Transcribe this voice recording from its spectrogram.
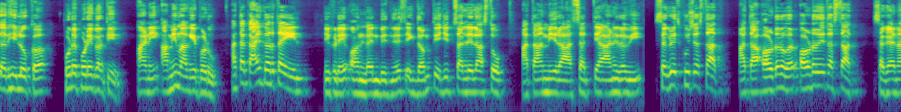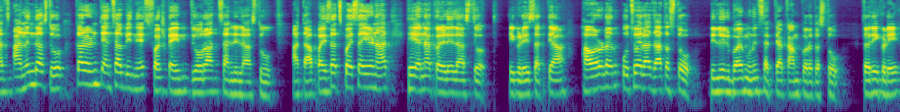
तर ही लोक पुढे पुढे करतील. आणि आम्ही मागे पडू. आता काय करता येईल? इकडे ऑनलाईन बिझनेस एकदम तेजीत चाललेला असतो. आता मीरा सत्या आणि रवी सगळेच खुश असतात. आता ऑर्डरवर ऑर्डर येत असतात. सगळ्यांनाच आनंद असतो कारण त्यांचा बिझनेस फर्स्ट टाइम जोरात चाललेला असतो. आता पैसाच पैसा येणार हे यांना कळलेलं असतं. इकडे सत्या हा ऑर्डर पोचवायला जात असतो. डिलिव्हरी बॉय म्हणून सत्या काम करत असतो. तर इकडे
